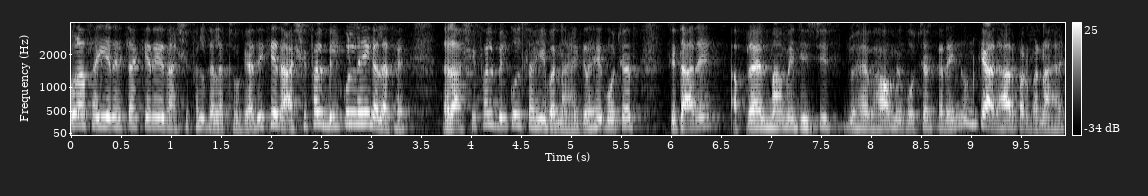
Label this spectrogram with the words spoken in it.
थोड़ा सा ये रहता है कि अरे राशिफल गलत हो गया। देखिए, राशिफल बिल्कुल नहीं गलत है। राशिफल बिल्कुल सही बना है। ग्रह गोचर, सितारे, अप्रैल, माह में जिस जिस जो है भाव में गोचर करेंगे, उनके आधार पर बना है।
